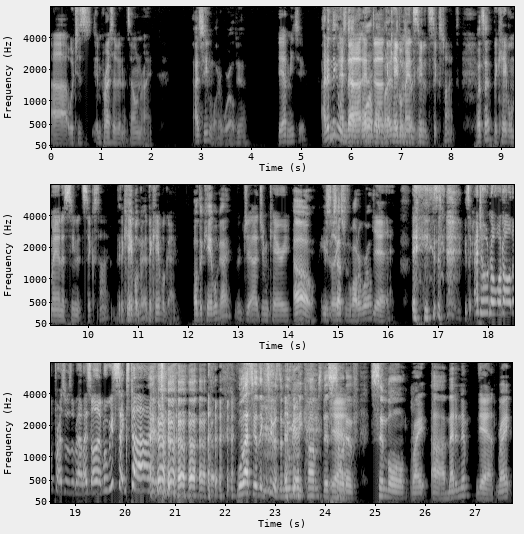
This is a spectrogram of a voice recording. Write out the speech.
uh, which is impressive in its own right. I've seen Waterworld, yeah. Yeah, me too. I didn't think it was and, that uh, horrible. And uh, the cable man's seen it six times. What's that? The cable man has seen it six times. The The, cable cable, man? the cable guy, Oh, the cable guy? J- uh, Jim Carrey. Oh, he's, He's like- obsessed with Waterworld? Yeah. he's, he's like, I don't know what all the press was about. I saw that movie six times. well, that's the other thing too is the movie becomes this Yeah. sort of symbol, right? Uh, metonym, yeah, right,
